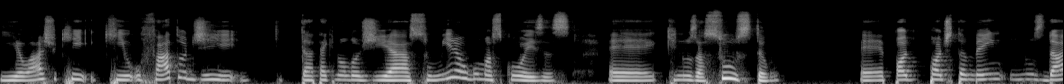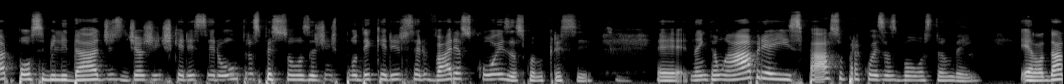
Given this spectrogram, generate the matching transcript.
E eu acho que, que o fato de da tecnologia assumir algumas coisas é, que nos assustam é, pode, pode também nos dar possibilidades de a gente querer ser outras pessoas, a gente poder querer ser várias coisas quando crescer. É, né, então abre aí espaço para coisas boas também. Ela dá,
